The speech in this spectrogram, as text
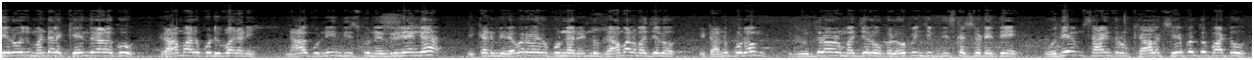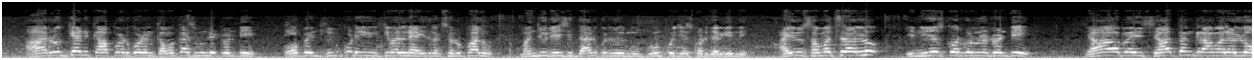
ఈ రోజు మండల కేంద్రాలకు గ్రామాలకు కూడా ఇవ్వాలని నాకు నేను తీసుకున్న నిర్ణయంగా ఇక్కడ మీరు ఎవరు అడగకుండా రెండు గ్రామాల మధ్యలో ఇటు అనుపురం ఇటు రుద్రవరం మధ్యలో ఒక ఓపెన్ జిమ్ తీసుకొచ్చినట్టయితే ఉదయం సాయంత్రం కాలక్షేపంతో పాటు ఆరోగ్యాన్ని కాపాడుకోవడానికి అవకాశం ఉండేటువంటి ఓపెన్ జిమ్ కూడా ఇటీవలనే ఐదు లక్షల రూపాయలు మంజూరు చేసి దాని గురించి భూమి పూజ చేసుకోవడం జరిగింది. ఐదు సంవత్సరాల్లో ఈ నియోజకవర్గంలో ఉన్నటువంటి యాభై శాతం గ్రామాలలో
